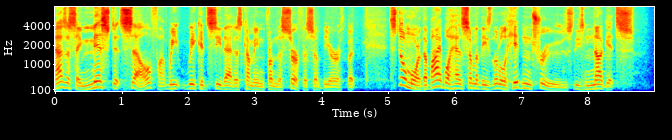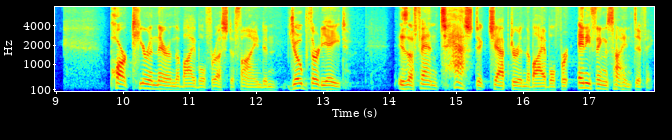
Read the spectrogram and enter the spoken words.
Now, as I say, mist itself, uh, we, we could see that as coming from the surface of the earth, but still more, the Bible has some of these little hidden truths, these nuggets parked here and there in the Bible for us to find. And Job 38 is a fantastic chapter in the Bible for anything scientific.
